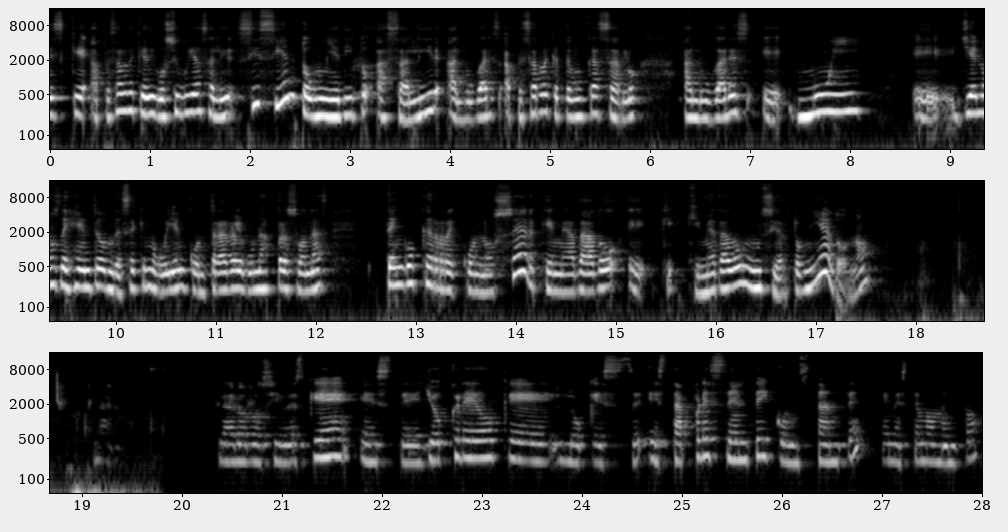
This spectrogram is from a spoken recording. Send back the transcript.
es que a pesar de que digo, sí voy a salir, sí siento un miedito a salir a lugares, a pesar de que tengo que hacerlo, a lugares eh, muy eh, llenos de gente donde sé que me voy a encontrar algunas personas, tengo que reconocer que me ha dado, eh, que, me ha dado un cierto miedo, ¿no? Claro, claro, Rocío, es que este, yo creo que lo que está presente y constante en este momento,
